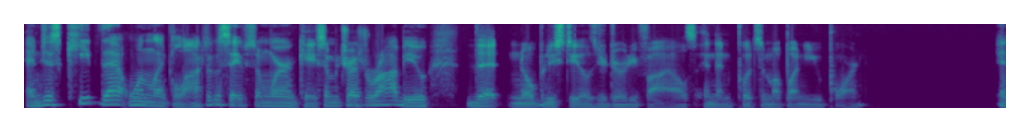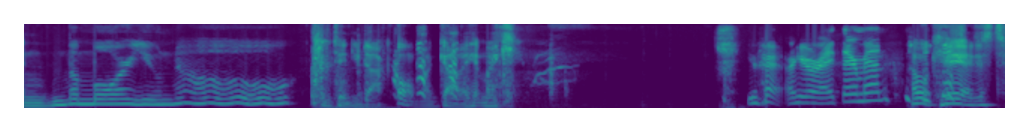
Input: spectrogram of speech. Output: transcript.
and just keep that one like locked in a safe somewhere in case somebody tries to rob you that nobody steals your dirty files and then puts them up on YouPorn and the more you know. Continue, Doc. Oh my God, I hit my. You are you all right there, man? okay, I just.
